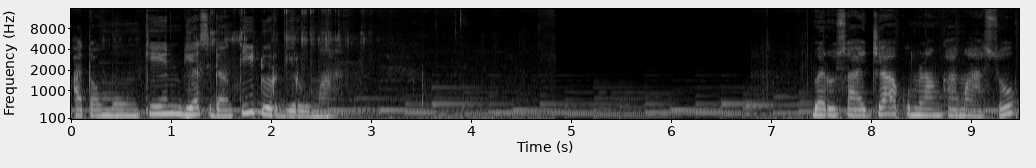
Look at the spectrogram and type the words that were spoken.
Atau mungkin dia sedang tidur di rumah. Baru saja aku melangkah masuk,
